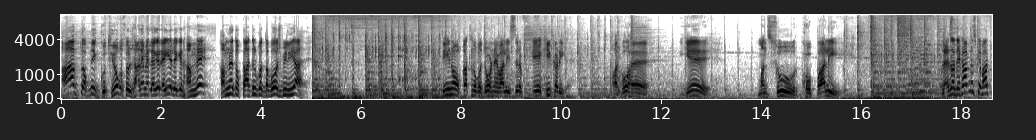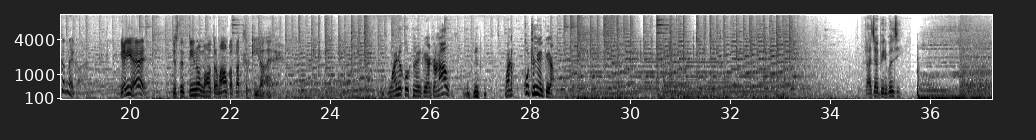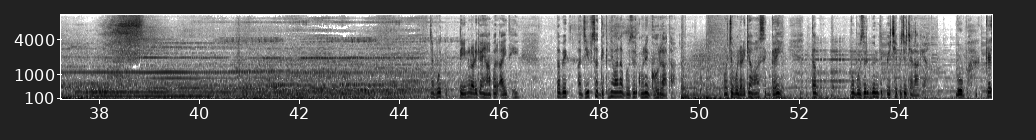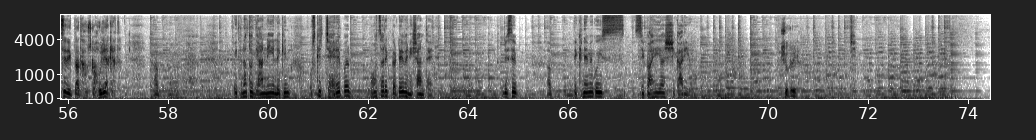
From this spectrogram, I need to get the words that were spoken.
आप तो अपनी गुथियों को सुलझाने में लगे रहिए लेकिन हमने हमने तो कातिल को दबोच भी लिया है। तीनों कत्लों को जोड़ने वाली सिर्फ़ एक ही कड़ी है और वो है ये मंसूर भोपाली। लहजा देखा आपने इसके बात करने का? यही है जिसने तीनों मोहतरमाओं का कत्ल किया है। मैंने कुछ नहीं किया जनाब। मैंने कुछ नहीं किया। राजा बीरबल जी जब वो तीनों लड़कियाँ यहाँ पर आई थी तब एक अजीब सा दिखने वाला बुज़ुर्ग उन्हें घूर रहा था। और जब वो लड़कियाँ वहाँ से गई तब वो बुज़ुर्ग भी उनके पीछे पीछे चला गया। वो कैसे दिखता था? उसका हुलिया क्या था? अब इतना तो ध्यान नहीं है लेकिन उसके चेहरे पर बहुत सारे कटे हुए निशान थे। जैसे अब दिखने में कोई सिपाही या शिकारी हो। शुक्रिया।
